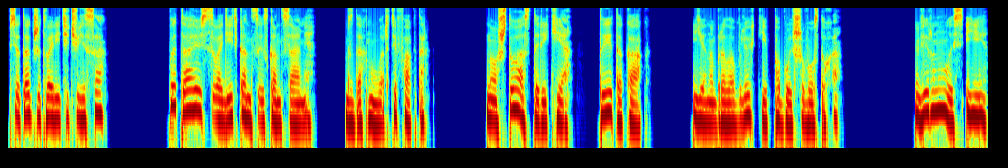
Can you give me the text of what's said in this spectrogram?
Все так же творите чудеса?» «Пытаюсь сводить концы с концами», — вздохнул артефактор. «Но что о старике? Ты-то как?» Я набрала в легкие побольше воздуха. Вернулась и...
